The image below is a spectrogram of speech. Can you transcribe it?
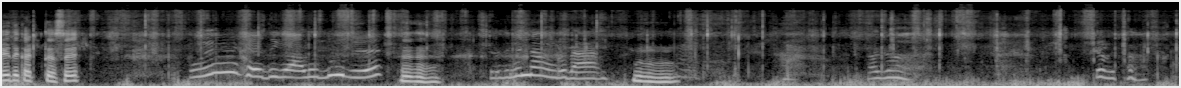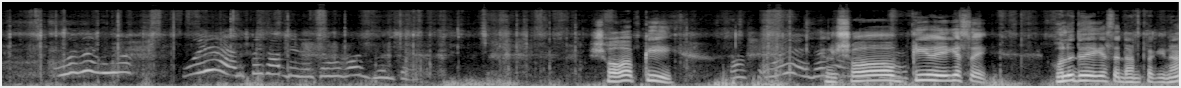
এই কাটতেছে। হ্যাঁ। হুম আলো সেটা ওই ওই ওই এত কাটে দিয়েছে ওই হসবেন্ড সব কি? সব কি হয়ে গেছে? হলুদ হয়ে গেছে ধান পাখি না?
